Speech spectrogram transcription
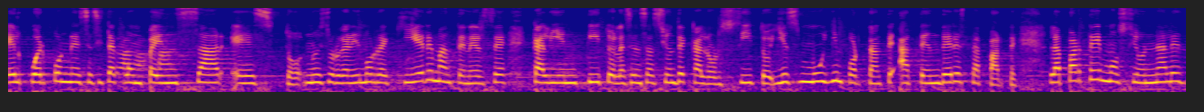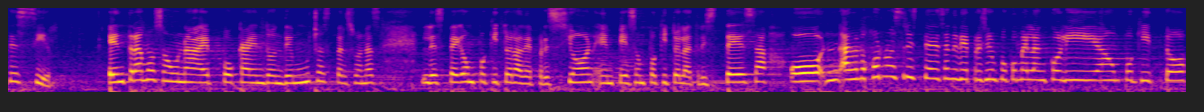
el cuerpo necesita compensar esto, nuestro organismo requiere mantenerse calientito, la sensación de calorcito, y es muy importante atender esta parte. La parte emocional, es decir, Entramos a una época en donde muchas personas les pega un poquito la depresión, empieza un poquito la tristeza, o a lo mejor no es tristeza ni depresión, un poco melancolía, un poquito,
